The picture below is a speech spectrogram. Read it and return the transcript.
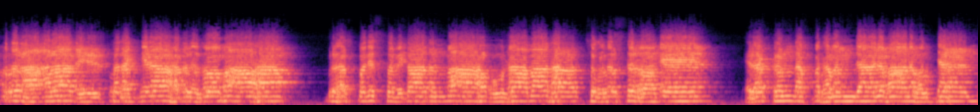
प्रदनारादेष्वदग्निराहतु सोमाः बृहस्पतिः पूषाबाधात् सुकृतस्य लोके। यदक्रन्दः प्रथमम् जायमानमुद्यान्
